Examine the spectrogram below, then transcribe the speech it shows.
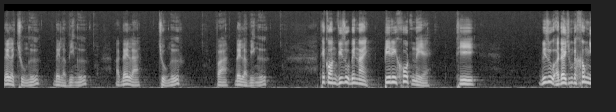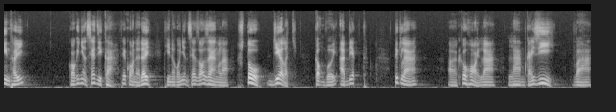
đây là chủ ngữ đây là vị ngữ. À, đây là chủ ngữ và đây là vị ngữ. Thế còn ví dụ bên này pirikhot này thì ví dụ ở đây chúng ta không nhìn thấy có cái nhận xét gì cả. Thế còn ở đây thì nó có nhận xét rõ ràng là sto dialect cộng với object tức là à, câu hỏi là làm cái gì và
